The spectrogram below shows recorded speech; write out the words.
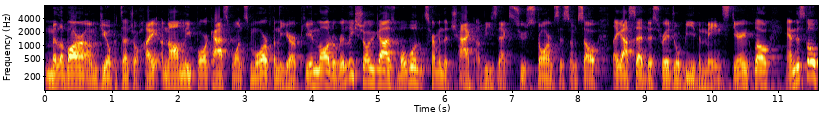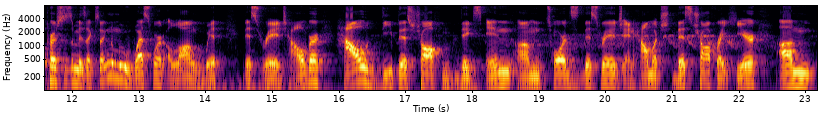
millibar um, geopotential height anomaly forecast once more from the European model to really show you guys what will determine the track of these next two storm systems. So, like I said, this ridge will be the main steering flow, and this low pressure system is expecting to move westward along with this ridge. However, how deep this trough digs in um, towards this ridge and how much this trough right here um,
